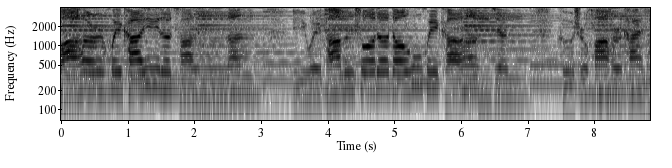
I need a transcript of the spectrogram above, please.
花儿会开得灿烂，以为他们说的都会看见，可是花儿开了，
